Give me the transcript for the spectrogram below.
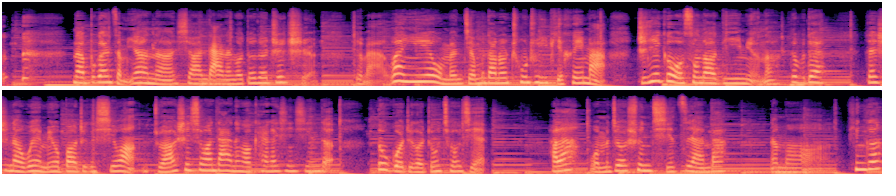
那不管怎么样呢，希望大家能够多多支持，对吧？万一我们节目当中冲出一匹黑马，直接给我送到第一名呢，对不对？但是呢，我也没有抱这个希望，主要是希望大家能够开开心心的度过这个中秋节。好啦，我们就顺其自然吧。那么听歌，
